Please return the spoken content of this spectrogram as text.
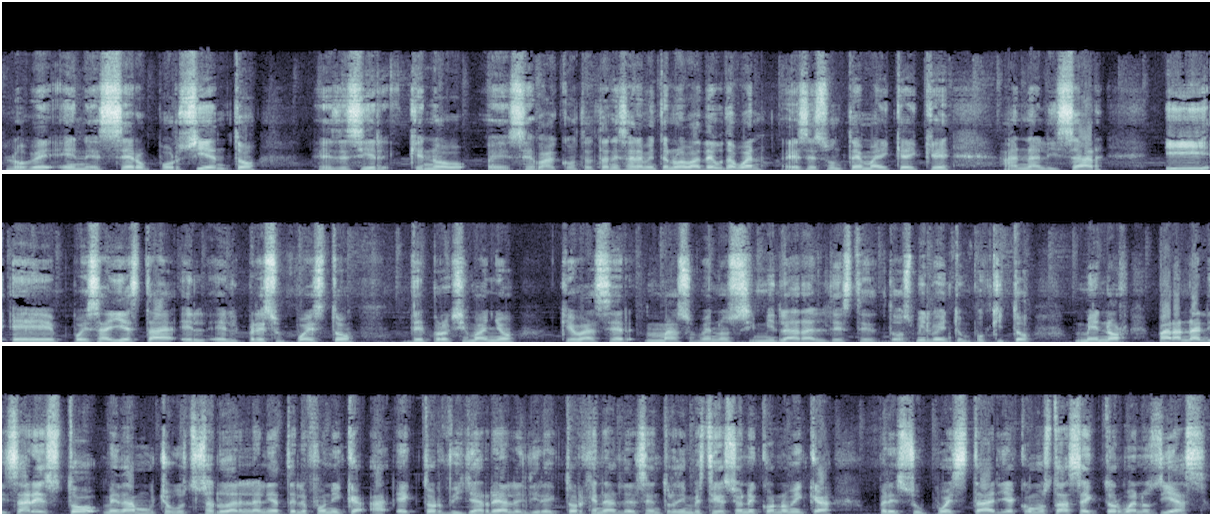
lo ve en 0%. Es decir, que no eh, se va a contratar necesariamente nueva deuda. Bueno, ese es un tema ahí que hay que analizar. Y eh, pues ahí está el, el presupuesto del próximo año que va a ser más o menos similar al de este 2020, un poquito menor. Para analizar esto, me da mucho gusto saludar en la línea telefónica a Héctor Villarreal, el director general del Centro de Investigación Económica Presupuestaria. ¿Cómo estás, Héctor? Buenos días.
